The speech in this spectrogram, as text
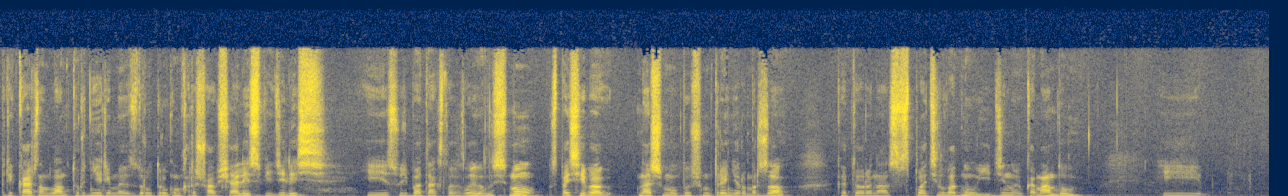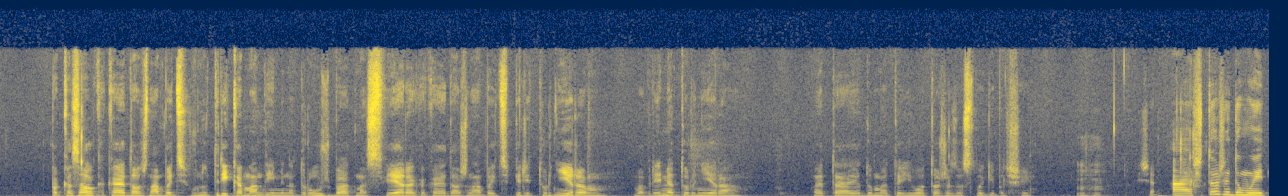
При каждом лан-турнире мы с друг другом хорошо общались, виделись. И судьба так сложилась. Ну, спасибо нашему бывшему тренеру Мурзо, который нас сплотил в одну единую команду и показал, какая должна быть внутри команды именно дружба, атмосфера, какая должна быть перед турниром, во время турнира. Это, я думаю, это его тоже заслуги большие. Угу. А что же думает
